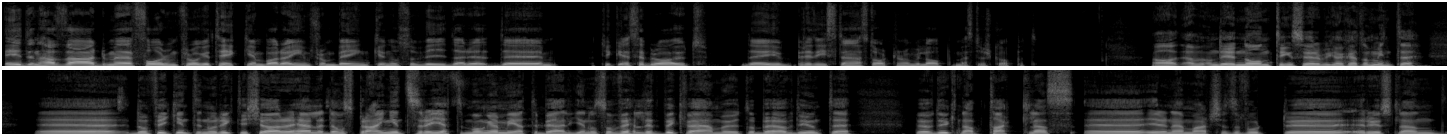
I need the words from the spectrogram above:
Eden Hazard med formfrågetecken bara in från bänken och så vidare. Det, jag tycker det ser bra ut. Det är ju precis den här starten de vill ha på mästerskapet. Ja, om det är någonting så är det väl kanske att de inte Eh, de fick inte någon riktig körare heller. De sprang inte så jättemånga meter Belgien och såg väldigt bekväma ut och behövde ju inte, behövde ju knappt tacklas eh, i den här matchen. Så fort eh, Ryssland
